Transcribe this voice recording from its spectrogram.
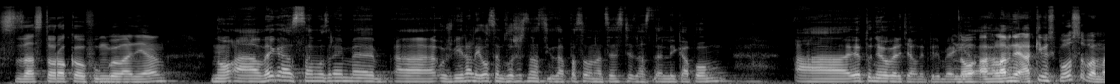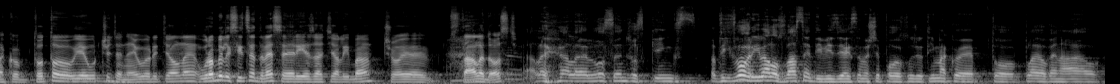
za 100 rokov fungovania. No a Vegas samozrejme uh, už vyhrali 8 zo 16 zápasov na ceste za Stanley Cupom. A je to neuveriteľný príbeh. No a hlavne akým spôsobom, ako toto je určite neuveriteľné. Urobili síce dve série zatiaľ iba, čo je stále dosť. Ale, ale Los Angeles Kings, tých dvoch rivalov z vlastnej divízie, chcem ešte podotknúť, že tým ako je to play-off NHL,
